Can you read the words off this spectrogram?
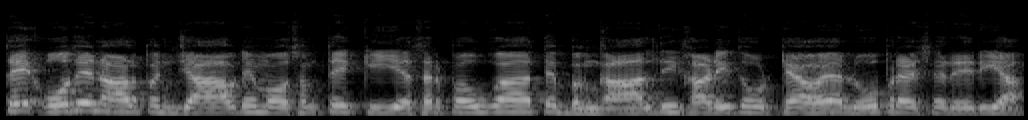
ਤੇ ਉਹਦੇ ਨਾਲ ਪੰਜਾਬ ਦੇ ਮੌਸਮ ਤੇ ਕੀ ਅਸਰ ਪਊਗਾ ਤੇ ਬੰਗਾਲ ਦੀ ਖਾੜੀ ਤੋਂ ਉੱਠਿਆ ਹੋਇਆ ਲੋ ਪ੍ਰੈਸ਼ਰ ਏਰੀਆ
